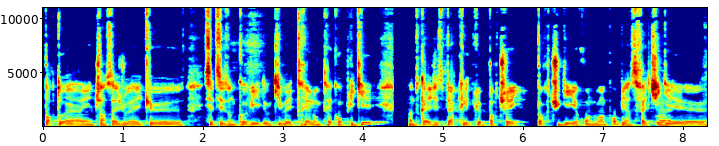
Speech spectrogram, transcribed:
Porto a une chance à jouer avec euh, cette saison de Covid qui va être très longue, très compliquée. En tout cas, j'espère que les clubs portugais, portugais, iront loin pour bien se fatiguer euh,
